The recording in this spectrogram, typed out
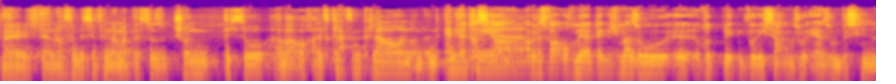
Weil ich dann auch so ein bisschen vernommen habe, dass du schon dich so, aber auch als Klassenclown und, und Entertainer... Ja, das ja, aber das war auch mehr, denke ich mal, so äh, rückblickend würde ich sagen, so eher so ein bisschen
